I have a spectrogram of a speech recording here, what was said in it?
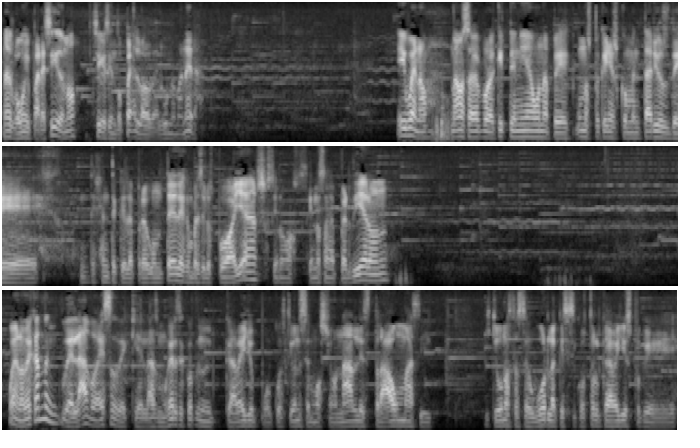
Algo muy parecido, ¿no? Sigue siendo pelo de alguna manera. Y bueno, vamos a ver, por aquí tenía unos pequeños comentarios de, gente que le pregunté, déjenme ver si los puedo hallar, si no, si no se me perdieron. Bueno, dejando de lado eso de que las mujeres se cortan el cabello por cuestiones emocionales, traumas y, y que uno hasta se burla que si se cortó el cabello es porque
